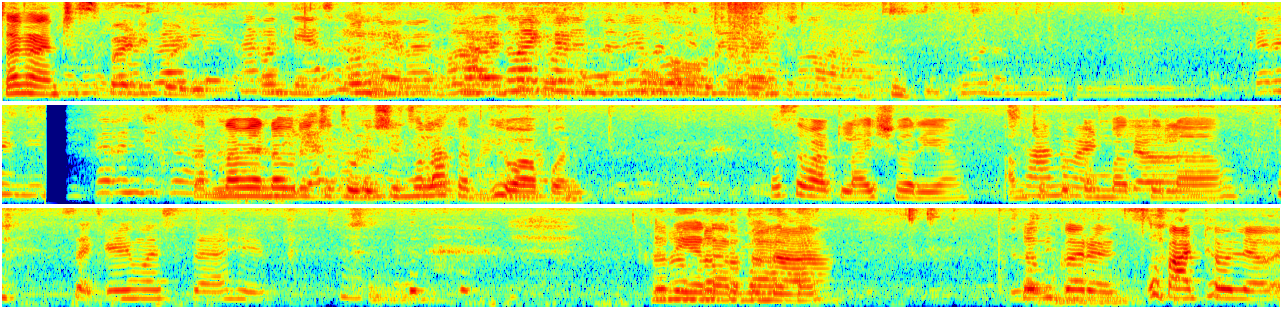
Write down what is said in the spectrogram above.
सगळ्यांची तर नव्या नवरीची थोडीशी मुलाखत घेऊ आपण. कसं वाटलं ऐश्वर्या? आमच्या कुटुंबात तुला? सगळे मस्त आहेत. कधी येणार? लवकरच पाठवल्यावर.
